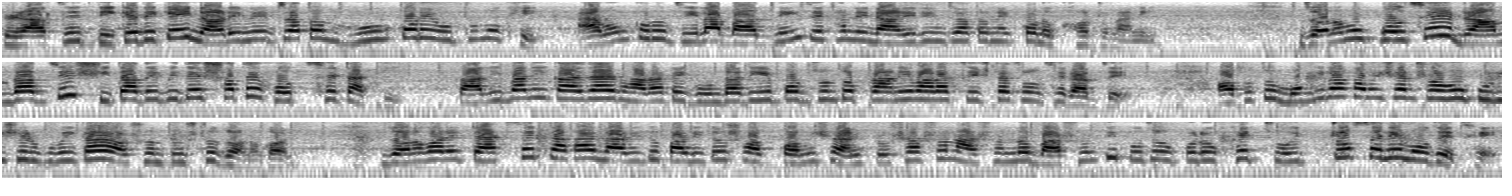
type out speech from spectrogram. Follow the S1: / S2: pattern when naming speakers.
S1: রাজ্যের দিকে দিকেই নারী নির্যাতন হু করে ঊর্ধ্বমুখী। এমন কোনো জেলা বাদ নেই যেখানে নারী নির্যাতনের কোনো ঘটনা নেই। জনমুখ বলছে রামরাজ্যে সীতা দেবীদের সাথে হচ্ছেটা কি? তালিবানি কায়দায় ভাড়াটে গুন্ডা দিয়ে পর্যন্ত প্রাণী মারার চেষ্টা চলছে রাজ্যে। অথচ মহিলা কমিশন সহ পুলিশের ভূমিকায় অসন্তুষ্ট জনগণ। জনগণের ট্যাক্সের টাকায় লালিত পালিত সব কমিশন, প্রশাসন, আসন্ন বাসন্তী পুজো উপলক্ষে চৈত্র সেনে মজেছে।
